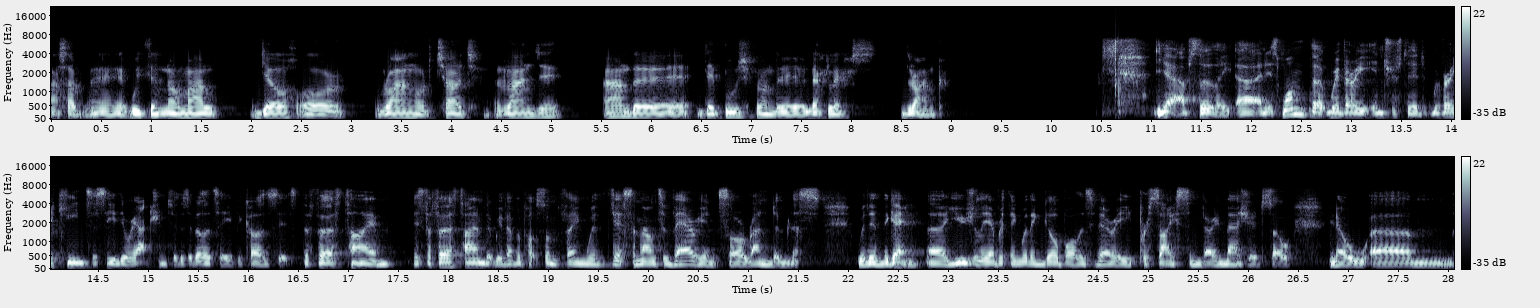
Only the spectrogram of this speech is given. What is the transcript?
as a, uh, with the normal jog or run or charge range and the push from the legless drunk. Yeah, absolutely. Uh, and it's one that we're very interested, we're very keen to see the reaction to this ability because it's the first time it's the first time that we've ever put something with this amount of variance or randomness within the game. Uh, usually, everything within Guild Ball is very precise and very measured. So, you know, um,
